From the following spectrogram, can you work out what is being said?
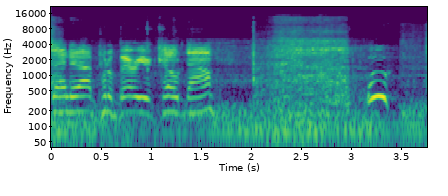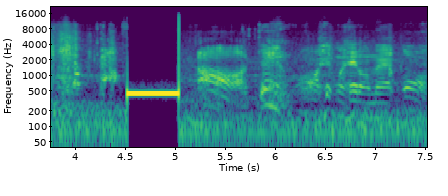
Sand it out, put a barrier coat down. Woo! Oh, damn. Oh, I hit my head on that. Oh.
